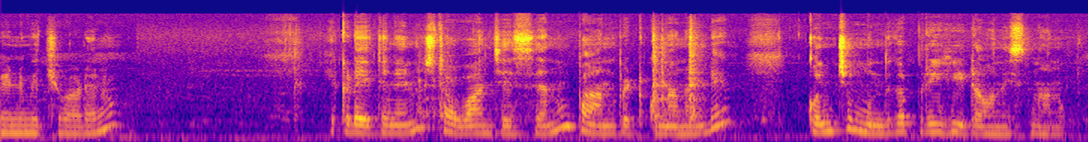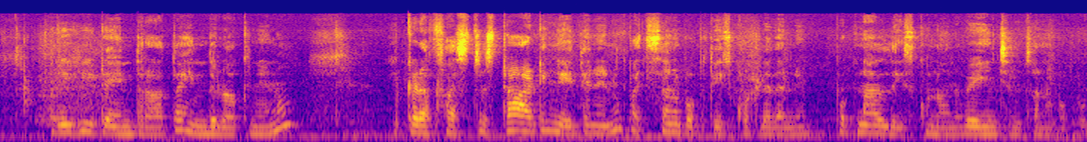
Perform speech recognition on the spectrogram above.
ఎండుమిర్చి వాడాను. ఇక్కడైతే నేను స్టవ్ ఆన్ చేశాను పాన్ పెట్టుకున్నానండి. కొంచెం ముందుగా ప్రీ హీట్ అవనిస్తున్నాను ప్రీ హీట్ అయిన తర్వాత ఇందులోకి నేను ఇక్కడ ఫస్ట్ స్టార్టింగ్ అయితే నేను పచ్చిశనగపప్పు తీసుకోవట్లేదండి. పుట్నాలు తీసుకున్నాను వేయించిన శనగపప్పు.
